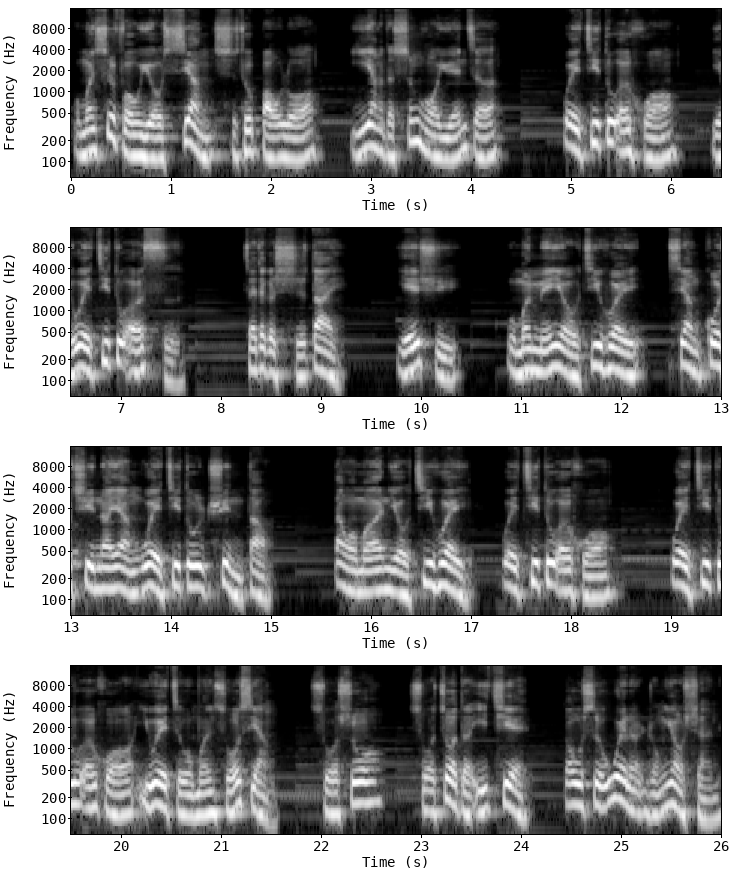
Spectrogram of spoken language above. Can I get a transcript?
我们是否有像使徒保罗一样的生活原则，为基督而活，也为基督而死？在这个时代，也许我们没有机会像过去那样为基督殉道。但我们有机会为基督而活，为基督而活意味着我们所想、所说、所做的一切都是为了荣耀神，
